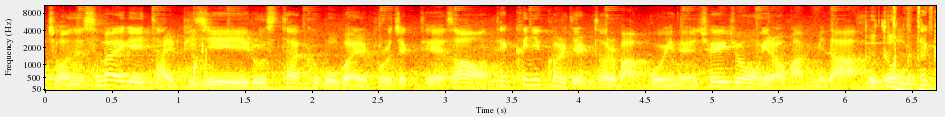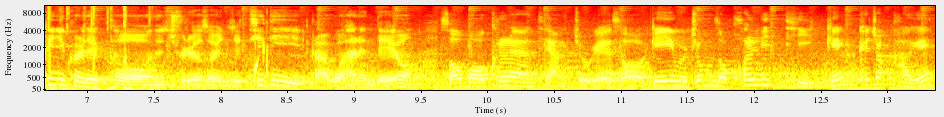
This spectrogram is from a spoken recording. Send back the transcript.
저는 스마일게이트 RPG 로스트아크 모바일 프로젝트에서 technical director를 맡고 있는 최희종이라고 합니다. 보통 technical director는 줄여서 이제 TD라고 하는데요. 서버 클라이언트 양쪽에서 게임을 좀 더 quality 있게 쾌적하게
